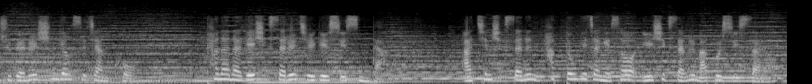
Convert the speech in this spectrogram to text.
주변을 신경 쓰지 않고 편안하게 식사를 즐길 수 있습니다. 아침 식사는 합동회장에서 일식상을 맛볼 수 있어요.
